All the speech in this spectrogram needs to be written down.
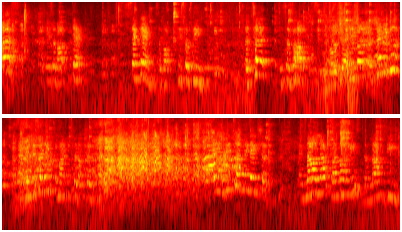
First is about depth. Second is about discipline. The third is about devotion. Devotion. Very good. You have been listening to my introduction. and determination. And now last but not least, the last D.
